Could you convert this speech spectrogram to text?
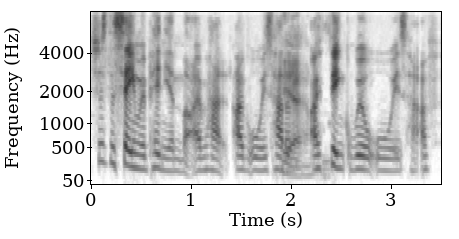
it's just the same opinion that I've had. I've always had. and Yeah. I think we'll always have.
